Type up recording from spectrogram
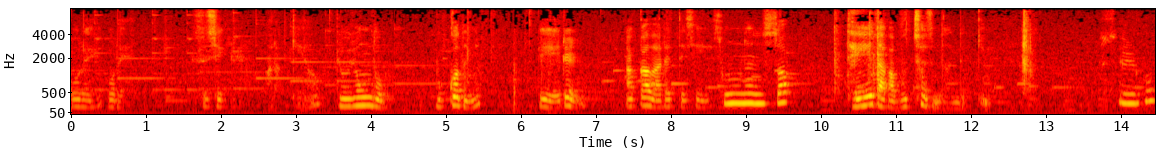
오래오래 쓰시길 바랄게요. 이 정도 묻거든요. 근데 얘를 아까 말했듯이 속눈썹 대에다가 묻혀준다는 느낌. 쓸고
